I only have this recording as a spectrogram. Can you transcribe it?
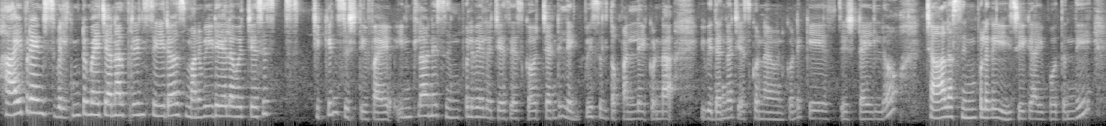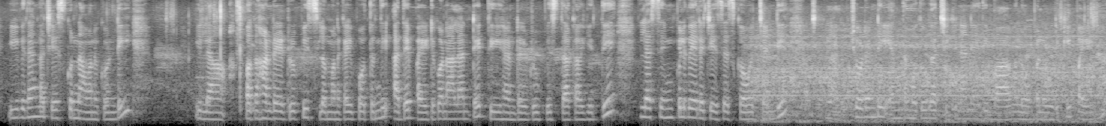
Hi friends welcome to my channel friends ఈరోజు మన వీడియోలో వచ్చేసి చికెన్ సిక్స్టీ ఫైవ్ ఇంట్లోనే సింపుల్ వేలో చేసేసుకోవచ్చు అండి లెగ్ పీసులతో పని లేకుండా ఈ విధంగా చేసుకున్నాం అనుకోండి. కేఎఫ్సి స్టైల్లో చాలా సింపుల్గా ఈజీగా అయిపోతుంది. ఈ విధంగా చేసుకున్నాం అనుకోండి. ఇలా ఒక హండ్రెడ్ రూపీస్లో మనకు అయిపోతుంది అదే బయట కొనాలంటే త్రీ హండ్రెడ్ రూపీస్ దాకా అయ్యిద్ది ఇలా సింపుల్ వేలో చేసేసుకోవచ్చండి. చూడండి ఎంత మృదువుగా చికెన్ అనేది బాగా లోపల ఉడికి పైన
